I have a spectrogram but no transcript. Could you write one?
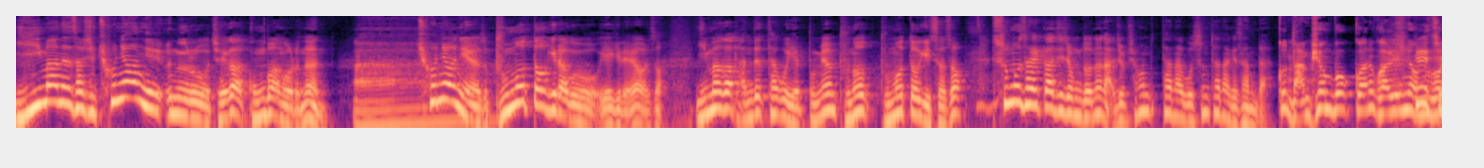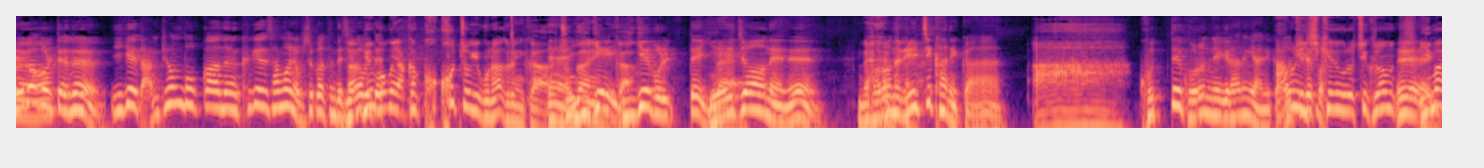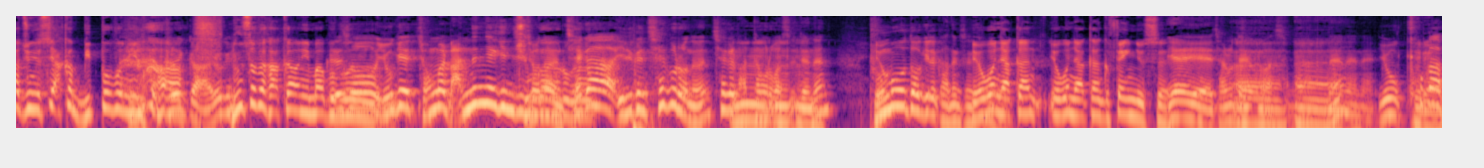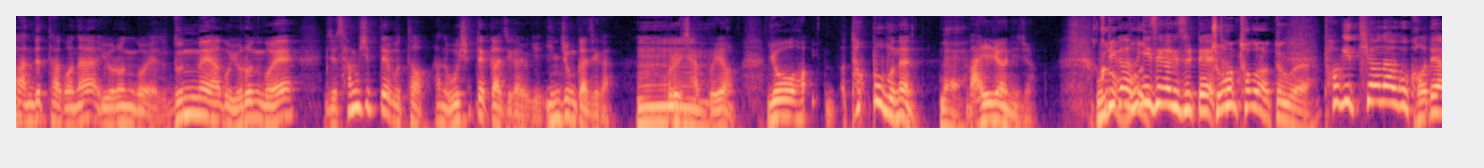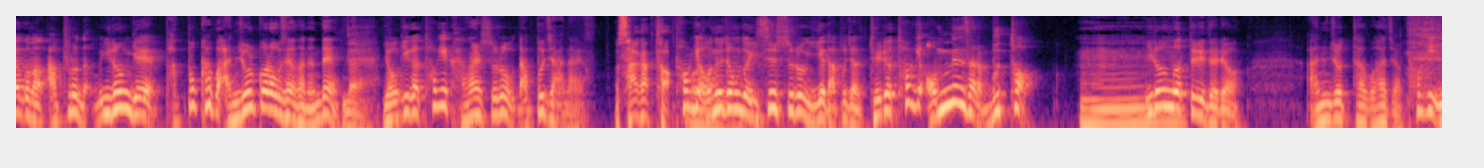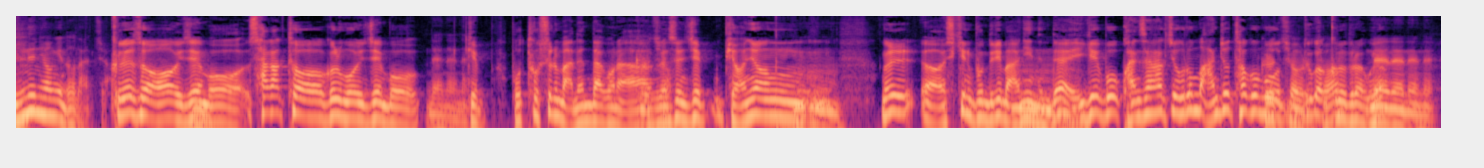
이마는 사실 초년으로 제가 공부한 거로는 아. 초년이에요. 그래서 부모떡이라고 얘기를 해요. 그래서 이마가 반듯하고 예쁘면 부모, 부모떡이 있어서 스무 살까지 정도는 아주 평탄하고 순탄하게 산다. 그 남편복과는 관련이 없는 거예요. 제가 볼 때는 이게 남편복과는 크게 상관이 없을 것 같은데 제가 남편복은 약간 코 코 쪽이구나 그러니까 네, 이게 중간이니까. 이게 볼때 네. 예전에는 네. 결혼을 일찍 하니까 아. 그때 그런 얘기를 하는 게 아닐까. 아무리 일찍해도 그렇지. 그럼 네. 이마 중에서 약간 밑부분 이마. 그러니까, 여기- 눈썹에 가까운 이마 부분. 그래서 요게 정말 맞는 얘기인지 저는 제가 읽은 책으로는 책을 음, 바탕으로 음, 봤을 음. 때는 부모 덕일 가능성이 요건. 약간 요건 약간 그 페이크 뉴스. 예, 예, 잘못된 에, 것 같습니다. 에. 네 네 네. 요 그래요. 코가 반듯하거나 요런 거에, 눈매하고 요런 거에 이제 30대부터 한 50대까지가 여기, 인중까지가. 음. 그렇게 잡고요. 요 턱 부분은 네. 말년이죠. 우리가 뭐 흔히 생각했을 때 좋은 턱 은 어떤 거예요? 턱, 이 튀어나오고 거대하고 막 앞으로 나- 이런 게 박복하고 안 좋을 거라고 생각하는데 네. 여기가 턱이 강할수록 나쁘지 않아요. 사각턱. 턱이 뭐 어느 정도 있을수록 이게 나쁘지 않아요. 되려 턱이 없는 사람, 무턱. 음. 이런 것들이 되려 안 좋다고 하죠. 턱이 있는 형이 더 낫죠. 그래서 이제 뭐 사각턱을 뭐 이제 뭐 음. 네네네. 이렇게 보톡스를 맞는다거나 그렇죠. 음, 그래서 이제 변형 을 어, 시키는 분들이 많이 있는데 이게 뭐 관상학적으로 뭐 안 좋다고 뭐 누가 그러더라고요. 네네네네.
